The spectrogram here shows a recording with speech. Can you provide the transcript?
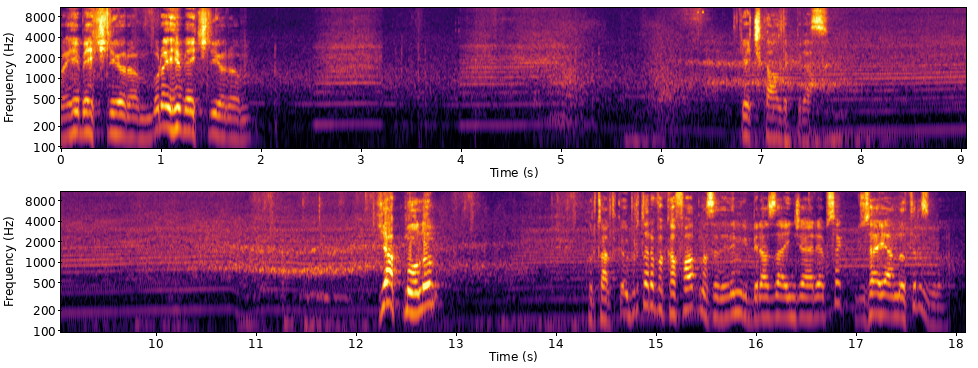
Burayı bekliyorum. Burayı bekliyorum. Geç kaldık biraz. Yapma oğlum. Kurtardık. Öbür tarafa kafa atmasa dediğim gibi biraz daha ince ayar yapsak güzel anlatırız bunu.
